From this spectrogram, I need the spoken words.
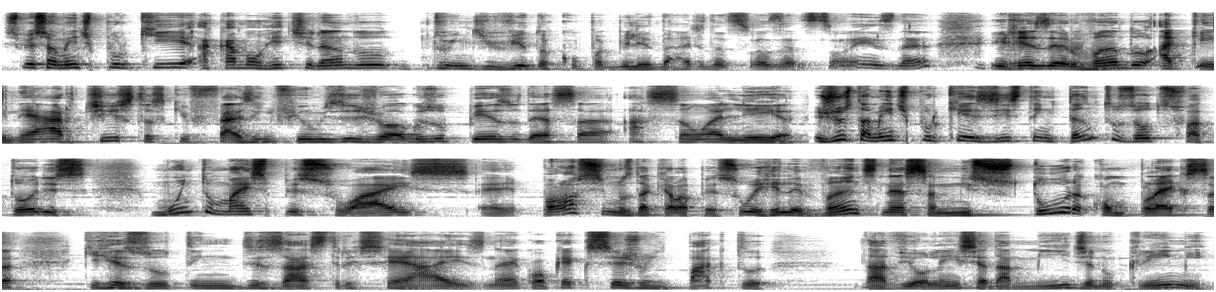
especialmente porque acabam retirando do indivíduo a culpabilidade das suas ações, né? E reservando a quem, né? Artistas que fazem filmes e jogos o peso dessa ação alheia. Justamente porque existem tantos outros fatores muito mais pessoais, é, próximos daquela pessoa e relevantes nessa mistura complexa que resulta em desastres reais, né? Qualquer que seja o impacto da violência da mídia no crime,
